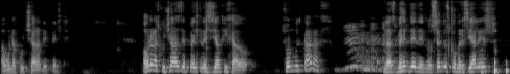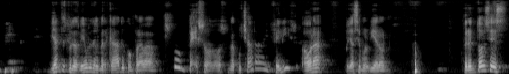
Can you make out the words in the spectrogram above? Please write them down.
a una cuchara de peltre. Ahora las cucharas de peltre, si se han fijado, son muy caras. Las venden en los centros comerciales. Y antes pues las veía uno en el mercado y compraba un peso, dos, una cuchara y feliz. Ahora pues ya se volvieron. Pero entonces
